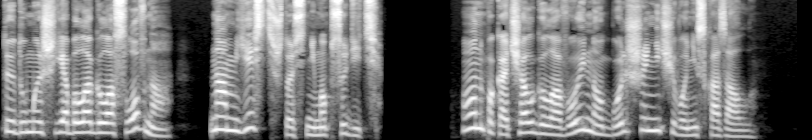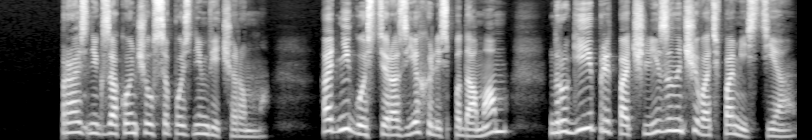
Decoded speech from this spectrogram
ты думаешь, я была голословна? Нам есть что с ним обсудить». Он покачал головой, но больше ничего не сказал. Праздник закончился поздним вечером. Одни гости разъехались по домам, другие предпочли заночевать в поместье.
